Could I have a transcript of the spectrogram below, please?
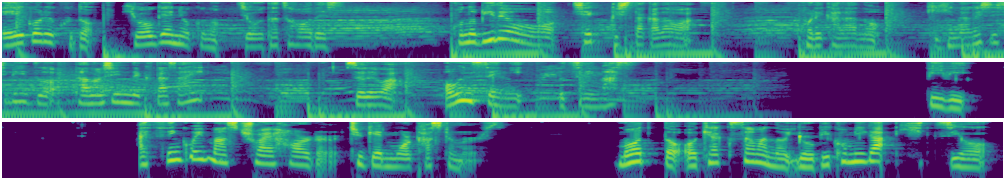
英語力と表現力の上達法です。このビデオをチェックした方は、これからの聞き流しシリーズを楽しんでください。それは音声に移ります。Vivi I think we must try harder to get more customers. もっとお客様の呼び込みが必要。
